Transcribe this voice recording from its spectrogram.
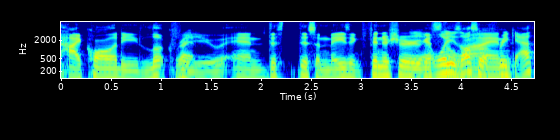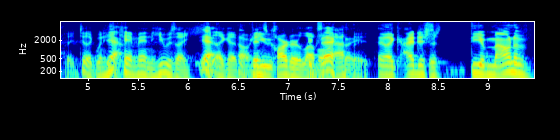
high quality look for Right. you and this this amazing finisher. Yeah, well, he's also a freak athlete too. Like when Yeah. he came in, he was a Yeah, like a no, Vince he- Carter level exactly. athlete. Like I just the amount of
